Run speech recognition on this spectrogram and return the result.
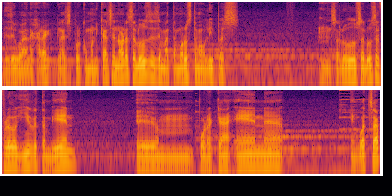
desde Guadalajara. Gracias por comunicarse. Nora, saludos desde Matamoros, Tamaulipas. saludos, saludos Alfredo Aguirre también. Em, por acá en, eh, en WhatsApp.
